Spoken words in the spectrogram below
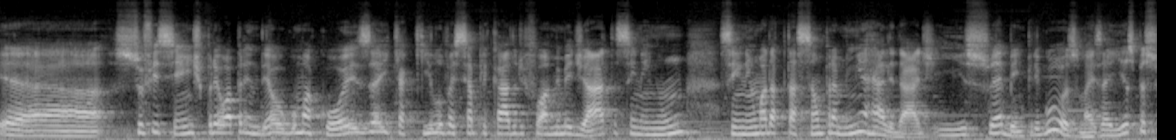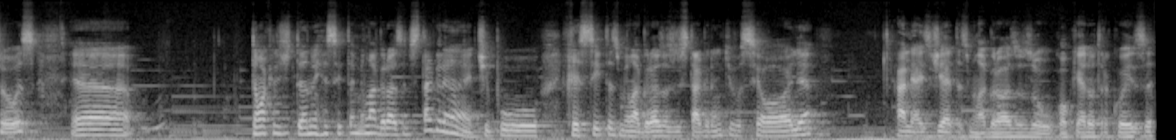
é, suficiente para eu aprender alguma coisa e que aquilo vai ser aplicado de forma imediata, sem, nenhum, sem nenhuma adaptação para minha realidade. E isso é bem perigoso mas aí as pessoas estão é, acreditando em receita milagrosa do Instagram. É tipo receitas milagrosas do Instagram que você olha aliás, dietas milagrosas ou qualquer outra coisa,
